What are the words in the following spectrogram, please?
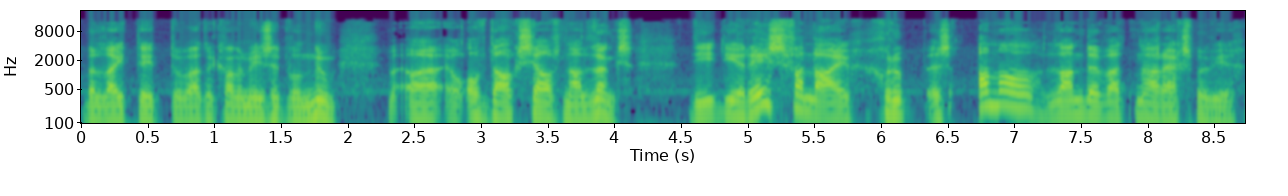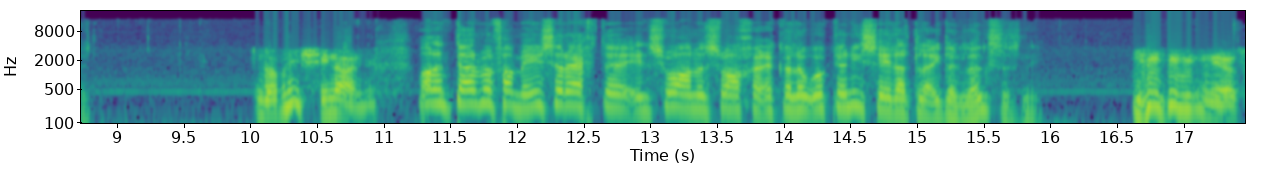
beleid het of wat ek kan mense dit wil noem uh, of dalk selfs na links. Die die res van daai groep is almal lande wat na regs beweeg het. Daar nie China nie. Maar in terme van menseregte en so aan en so ek hulle ook nou nie sê dat hulle eintlik links is nie. nee, is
